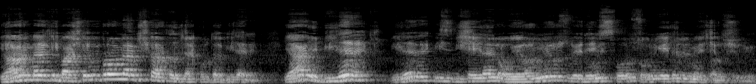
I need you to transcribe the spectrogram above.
Yarın belki başka bir problem çıkartılacak burada bilerek. Yani bilerek, bilerek biz bir şeylerle oyalanıyoruz ve deniz sporun sonu getirilmeye çalışılıyor.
